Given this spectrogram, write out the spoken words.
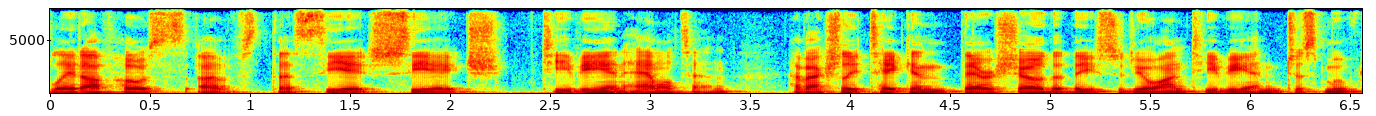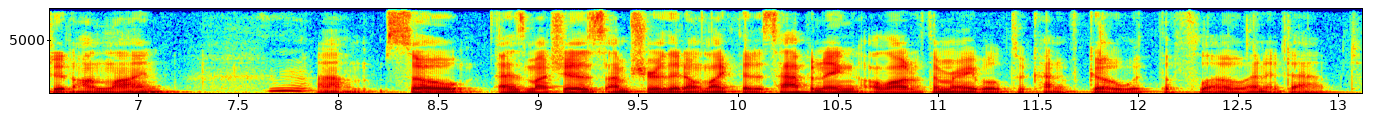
laid off hosts of the CHCH TV in Hamilton have actually taken their show that they used to do on TV and just moved it online. Um, so, as much as I'm sure they don't like that it's happening, a lot of them are able to kind of go with the flow and adapt.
